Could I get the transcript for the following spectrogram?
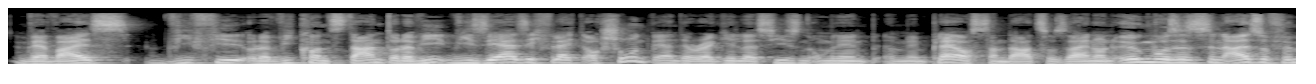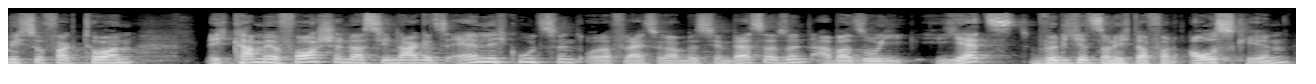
wer weiß, wie viel oder wie konstant oder wie, wie sehr er sich vielleicht auch schont während der Regular Season, um den, um den Playoffs dann da zu sein. Und irgendwo sind also für mich so Faktoren, ich kann mir vorstellen, dass die Nuggets ähnlich gut sind oder vielleicht sogar ein bisschen besser sind, aber so jetzt würde ich jetzt noch nicht davon ausgehen.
